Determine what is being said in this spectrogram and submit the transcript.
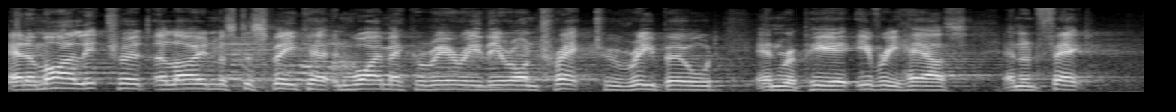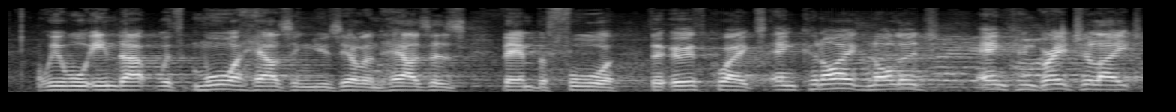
And in my electorate alone, Mr Speaker, in Waimakariri, they're on track to rebuild and repair every house. And in fact, we will end up with more Housing New Zealand houses than before the earthquakes. And can I acknowledge and congratulate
